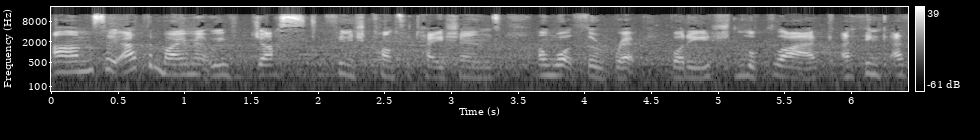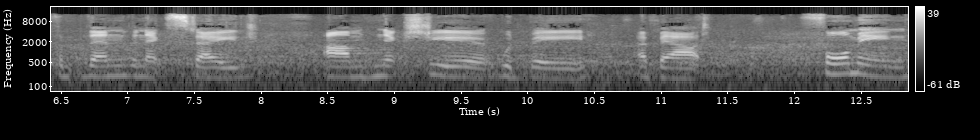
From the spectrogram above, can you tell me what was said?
Um, so, at the moment, we've just finished consultations on what the rep body should look like. I think at the, then the next stage um, next year would be about forming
